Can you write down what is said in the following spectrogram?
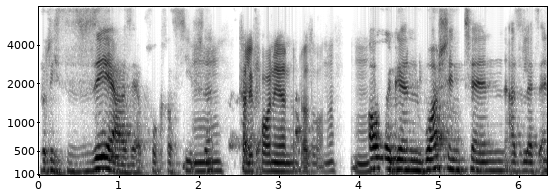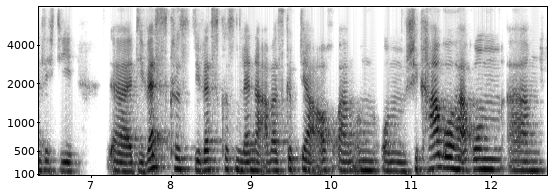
die wirklich sehr, sehr progressiv mhm. sind. Kalifornien oder so, ne? Mhm. Oregon, Washington, also letztendlich die, äh, die, Westküste, die Westküstenländer, aber es gibt ja auch ähm, um, um Chicago herum ähm,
